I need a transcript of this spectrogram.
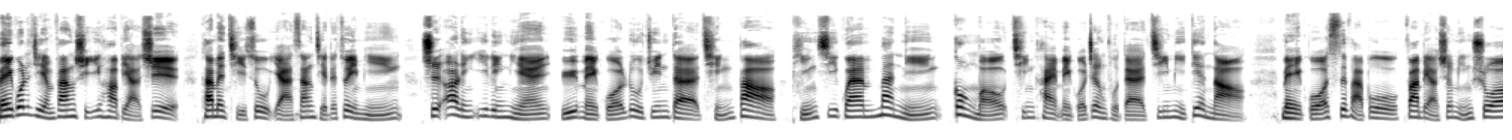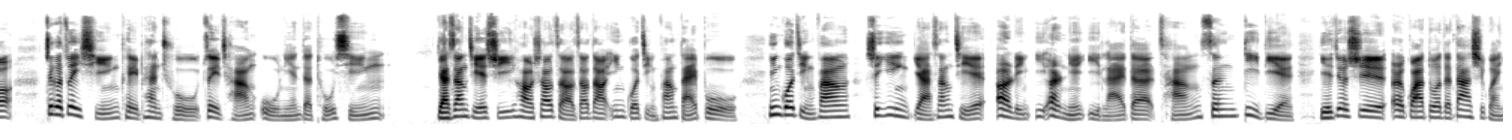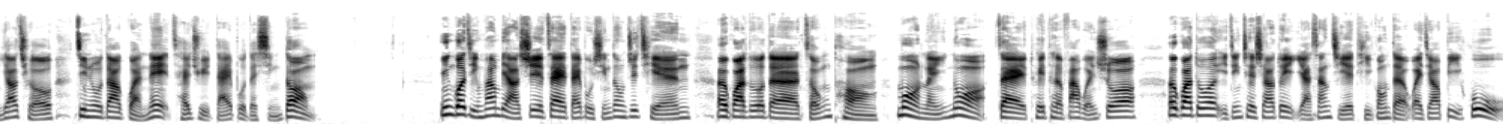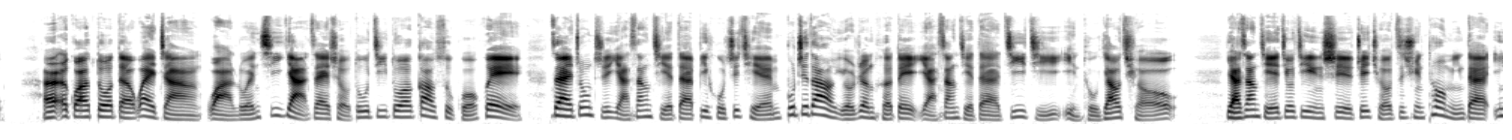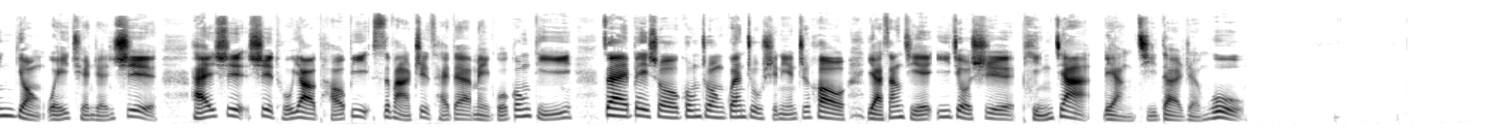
美国的检方十一号表示，他们起诉亚桑杰的罪名是二零一零年与美国陆军的情报平息官曼宁共谋侵害美国政府的机密电脑。美国司法部发表声明说，这个罪行可以判处最长五年的徒刑。亚桑杰十一号稍早遭到英国警方逮捕。英国警方是应亚桑杰二零一二年以来的藏身地点，也就是厄瓜多的大使馆要求，进入到馆内采取逮捕的行动。英国警方表示，在逮捕行动之前，厄瓜多的总统莫雷诺在推特发文说，厄瓜多已经撤销对亚桑杰提供的外交庇护。而厄瓜多的外长瓦伦西亚在首都基多告诉国会，在终止亚桑杰的庇护之前，不知道有任何对亚桑杰的积极引渡要求。亚桑杰究竟是追求资讯透明的英勇维权人士，还是试图要逃避司法制裁的美国公敌？在备受公众关注十年之后，亚桑杰依旧是评价两极的人物。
